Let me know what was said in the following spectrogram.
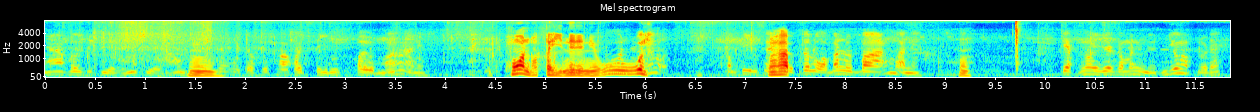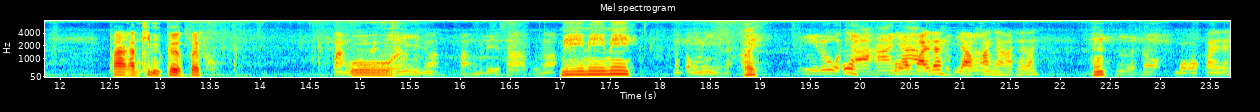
หญ้าเพิ่นจะเกี่ยวก็มาเกี่ยวเอาอืมจะพุทธาคอยตีนเปิบมานี่ฮ้อนเขาตีนนี่เดี๋ยวนี้โอ้ยคำตีนใส่นะครับเปิบตลอดมันหลุดบางบ่านี่อืมเจ็บหน่อยเดียวก็มันยอบเลยนะ พากันทิ่มเกือบไปฝั่งโอ้มันนี่เนาะฝั่งมันเดซ่าผู้เนาะมีมีมีมันต้องมีนะนี่โลดโอ้ยาหาบ่ยาออกไปได้ยาคาหยาเท่าไรเกิดเนาะบ่ออกไปได้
